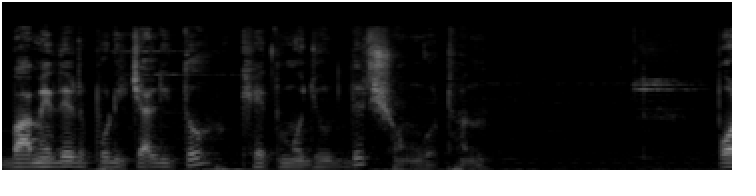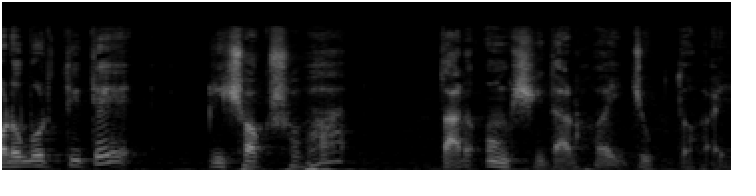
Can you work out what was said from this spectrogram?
বামেদের পরিচালিত ক্ষেত মজুরদের সংগঠন। পরবর্তীতে কৃষক সভা তার অংশীদার হয়, যুক্ত হয়।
